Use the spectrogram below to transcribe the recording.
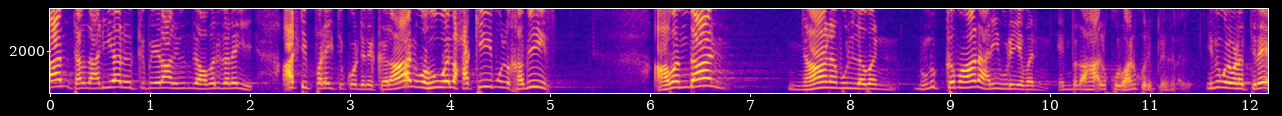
தான் தனது அடியாருக்கு மேலால் இருந்து அவர்களை ஆட்டிப்படைத்துக் கொண்டிருக்கிறான். ஒஹூ அல் ஹக்கீமுல் ஹபீர் அவன்தான் ஞானமுள்ளவன் நுணுக்கமான அறிவுடையவன் என்பதாக அல் குர்வான் குறிப்பிடுகிறது. இன்னும் ஒரு இடத்திலே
